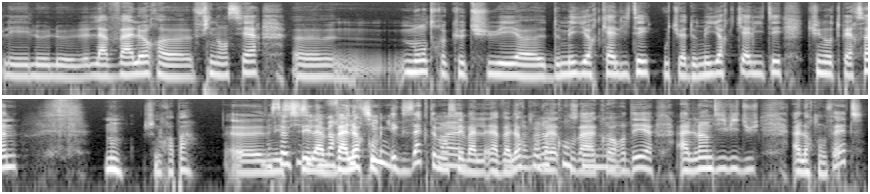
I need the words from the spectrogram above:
les, le, la valeur euh, financière euh, montre que tu es de meilleure qualité ou tu as de meilleure qualité qu'une autre personne? Non, je ne crois pas. mais, c'est la valeur qu'on exactement c'est la valeur qu'on va, va accorder à l'individu alors qu'en fait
